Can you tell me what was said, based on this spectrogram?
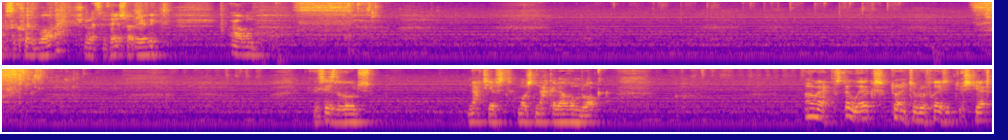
That's the cold really. Um, this is the world's nattiest, most knackered alum block. Oh yeah, still works. Don't need to replace it just yet.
